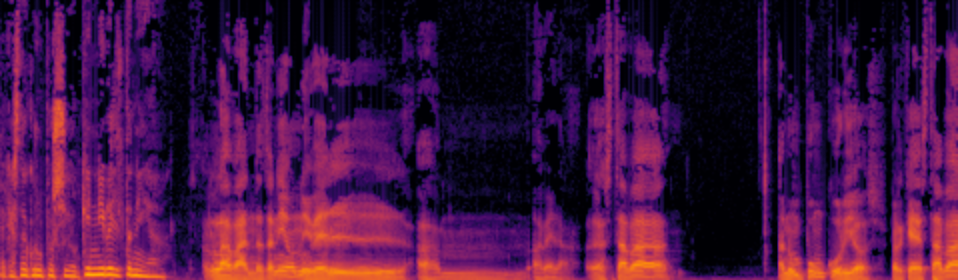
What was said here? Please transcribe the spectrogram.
aquesta agrupació? Quin nivell tenia? La banda tenia un nivell... Um, a veure, estava en un punt curiós, perquè estava...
